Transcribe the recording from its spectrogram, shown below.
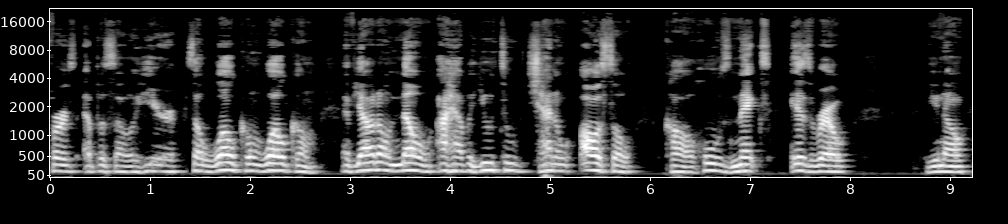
first episode here. So welcome, welcome. If y'all don't know, I have a YouTube channel also called Who's Next Israel, you know,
